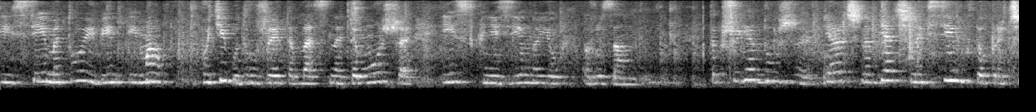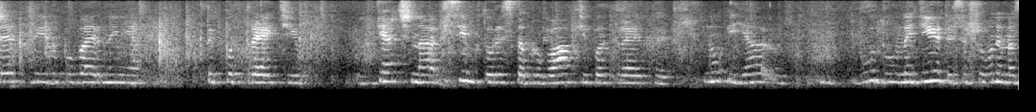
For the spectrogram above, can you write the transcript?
І з цією метою він і мав хотів одружити власне Тимоша із князівною Розандою. Так що я дуже вдячна, вдячна всім, хто причетний до повернення тих портретів. Вдячна всім, хто реставрував ті портрети. Ну і я буду надіятися, що вони в нас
